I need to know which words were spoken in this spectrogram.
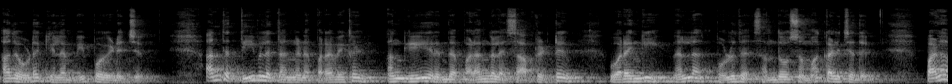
அதோட கிளம்பி போயிடுச்சு. அந்த தீவில் தங்கின பறவைகள் அங்கேயே இருந்த பழங்களை சாப்பிட்டுட்டு உறங்கி நல்லா பொழுத சந்தோஷமா கழிச்சது. பல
